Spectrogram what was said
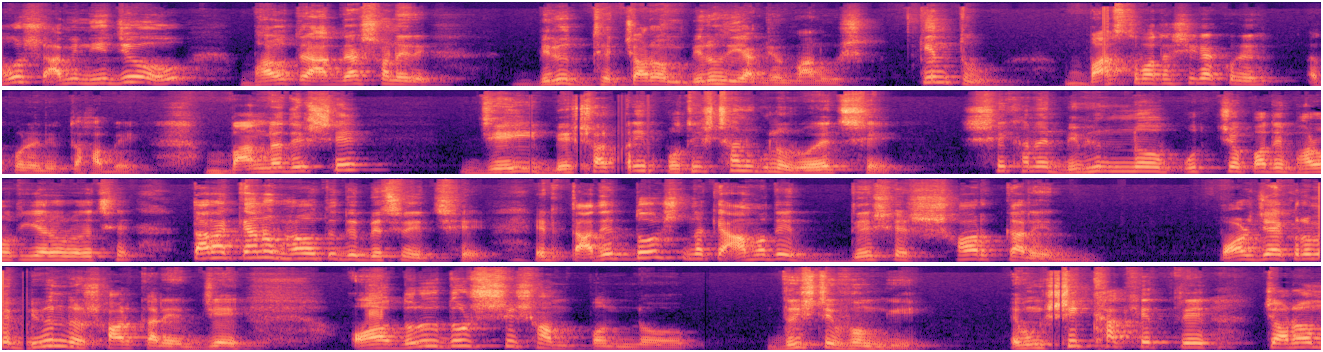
অবশ্য আমি নিজেও ভারতের আগ্রাসনের বিরুদ্ধে চরম বিরোধী একজন মানুষ। কিন্তু বাস্তবতা স্বীকার করে করে নিতে হবে। বাংলাদেশে যেই বেসরকারি প্রতিষ্ঠানগুলো রয়েছে, সেখানে বিভিন্ন উচ্চ পদে ভারতীয়রা রয়েছে। তারা কেন ভারতীয়দের বেছে নিচ্ছে? এটা তাদের দোষ নাকি আমাদের দেশের সরকারের? পর্যায়ক্রমে বিভিন্ন সরকারের যে অদূরদর্শী সম্পন্ন দৃষ্টিভঙ্গি এবং শিক্ষাক্ষেত্রে চরম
